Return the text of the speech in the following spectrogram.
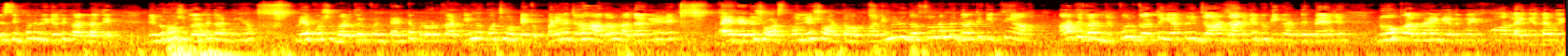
ਜੇ ਸਿੰਪਲ ਵੀਡੀਓ ਦੀ ਗੱਲ ਆ ਤੇ। ਜੇ ਮੈਂ ਕੁਝ ਗਲਤ ਕਰਦੀ ਆ, ਮੈਂ ਕੁਝ ਵਲਗਰ ਕੰਟੈਂਟ ਅਪਲੋਡ ਕਰਦੀ, ਮੈਂ ਕੁਝ ਛੋਟੇ ਕੱਪੜੇ ਆ ਜਾਂ ਹਾਂ ਤਾਂ ਲੱਗਦਾ ਕਿ ਜਿਹੜੇ ਐਡਿਟ ਸ਼ਾਰਟਸ ਪਾਉਂਦੇ ਸ਼ਾਰਟ ਟੌਪ ਪਾਉਂਦੇ, ਮੈਨੂੰ ਦੱਸੋ ਨਾ, ਮੈਂ ਗਲਤ ਕੀਤੀ ਆ। ਆਹ ਤੇ ਗੱਲ ਬਿਲਕੁਲ ਗਲਤ ਯਾਰ ਤੁਸੀਂ ਜਾਣ ਜਾਣ ਕੇ ਦੁਖੀ ਕਰਦੇ ਪਏ ਜੇ। ਨੋ ਕਾਲ ਰਾਈਟ ਤੇ ਕੋਈ ਫੋਨ ਲਾਈ ਜਾਂਦਾ, ਕੋਈ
